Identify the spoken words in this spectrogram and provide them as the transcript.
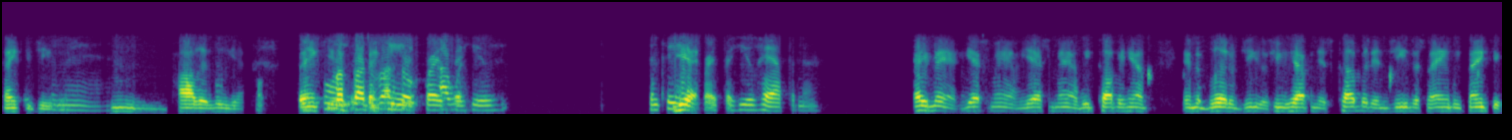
Thank you, Jesus. Amen. Mm, hallelujah. Thank you. But Brother Thank you. Continue pray for would- Hugh. Continue Yes. to pray for Hugh Hefner. Amen. Yes, ma'am. Yes, ma'am. We cover him in the blood of Jesus. Hugh Hefner is covered in Jesus' name. We thank you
